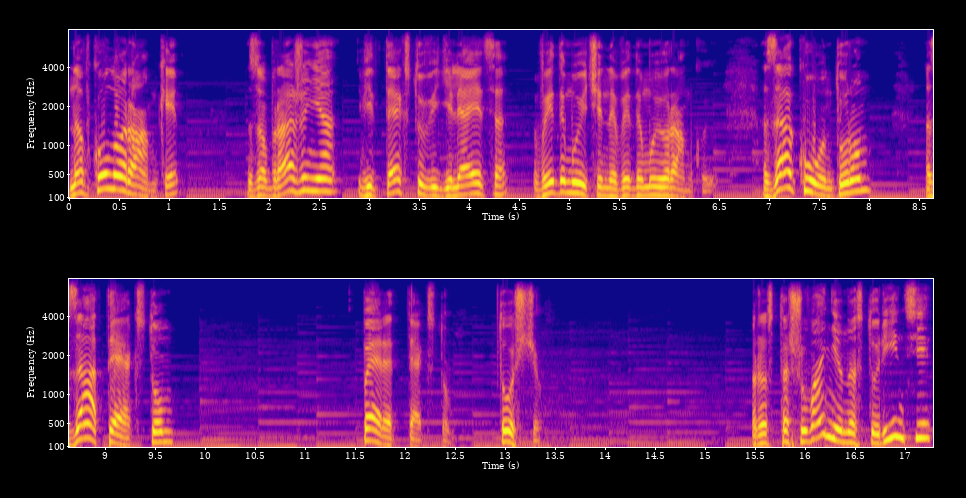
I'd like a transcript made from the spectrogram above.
Навколо рамки зображення від тексту відділяється видимою чи невидимою рамкою. За контуром, за текстом, перед текстом тощо. Розташування на сторінці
